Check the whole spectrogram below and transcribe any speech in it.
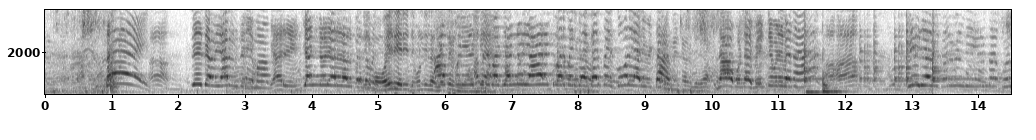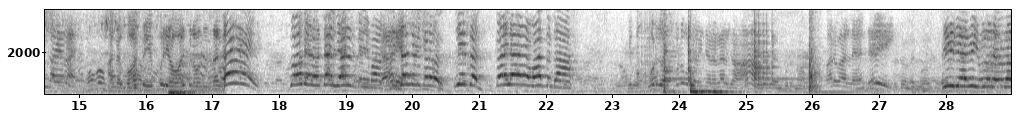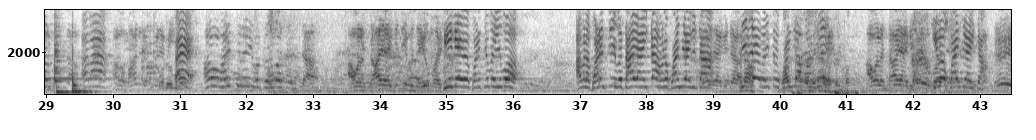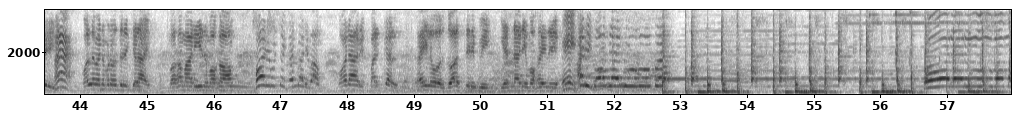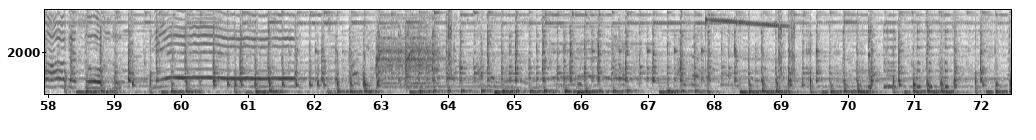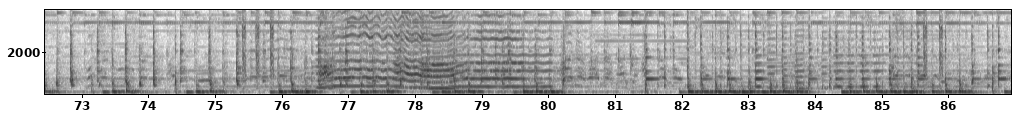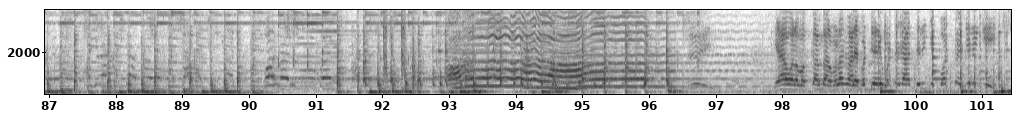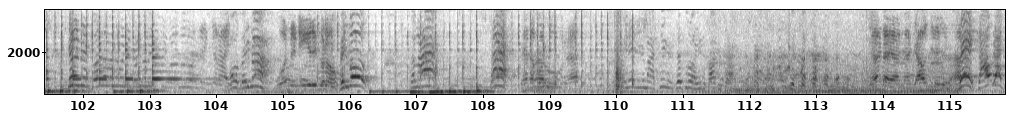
ஸ்ரீதேவி யாருன்னு தெரியுமா? யாரு? என்னுடைய அருளால் பிறந்தவள். வயிறு எரியுது இருக்கிறவன் என்னுடைய ஆயிரத்தி மறுபடிகளை கற்பை சூறையாடி விட்டான். நான் உன்னை விட்டு விடுவேனா? ஆஹா. ஸ்ரீதேவி கருவில் நீ இருந்தா குழந்தையல அந்த குழந்தை எப்படி அவன் வயித்துல வந்து சோமியார் வந்தார் யாருன்னு தெரியுமா? என்னுடைய கணவர் ஈசன் கைலாய வாத்துண்டா இப்ப கொடுக்குறீங்க நல்லா இருக்கான் பரவாயில்ல. டேய் ஸ்ரீதேவி இவ்வளவு அருளால் பிறந்தா ஆமா. அவ மாநில அவ வயிற்றுல இவ அவளை தாயாக்கிட்டு இவன் தெய்வமாச்சு சீதேவை படிச்சவ இவோ அவளை படிச்சு இவ தாயாயிட்டா அவளை குழந்தை ஆகிட்டா. சீதேவி வயித்துல குழந்தையா பிறந்து அவளை தாயாக்கிட்டு இவ குழந்தை. கொல்ல வேண்டும் வந்திருக்கிறாய். முகமாடி இது முகம். பாடி விட்டு கண்மணி வாம் கோடாரி பற்கள். கையில ஒரு தோசை திருப்பி என்னடி முகம் இது? அடி கோத ரூப பட்டேறி ஒட்டையா சிரிக்கி பொட்டை சிரிக்கி ஒண்ணு நீ இருக்கணும்.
